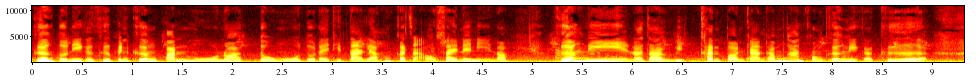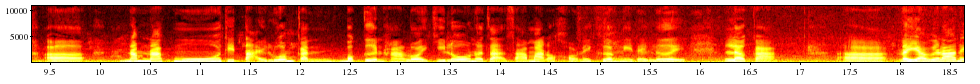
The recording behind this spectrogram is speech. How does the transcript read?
เครื่องตัวนี้ก็คือเป็นเครื่องปั้นหมูเนาะตัวหมูตัวใดที่ตายแล้วเขาก็จะเอาใส่ในนี้เนาะเครื่องนี้เนาะจ้ะวิขั้นตอนการทำงานของเครื่องนี้ก็คือเอ่อน้ำหนักหมูที่ตายร่วมกันบ่เกิน500กิโลเนาะจ้ะสามารถเอาเขาในเครื่องนี้ได้เลย แล้วก็ ระยะเวลาใน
